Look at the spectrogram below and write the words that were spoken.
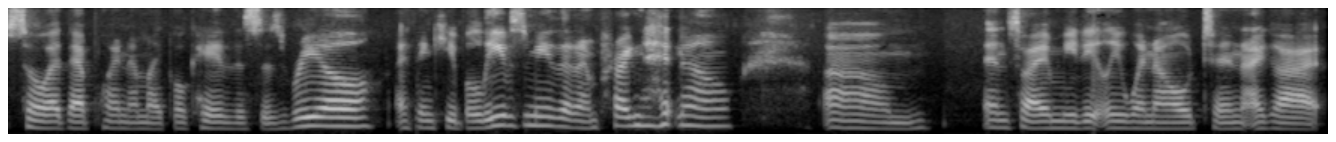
so at that point, I'm like, okay, this is real. I think he believes me that I'm pregnant now. Um, and so I immediately went out and I got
